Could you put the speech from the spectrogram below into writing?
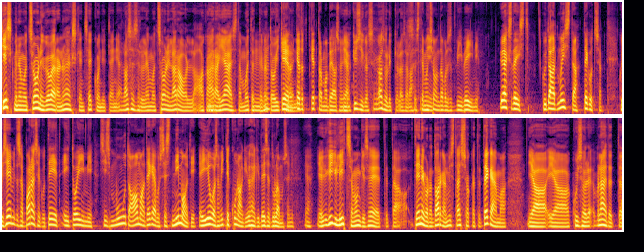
keskmine emotsiooniköver on üheksakümmend sekundit, on ju, lase sellel emotsioonil ära olla, aga ära Mhm. jää seda mõtetega Mhm. toitma, keera, ju. ketra, ketrama peas on ju, küsi, kas see on kasulik ja lase lahti. sest emotsioon tavaliselt viib ei-ni. üheksateist kui tahad mõista, tegutse. kui see, mida sa parasjagu teed, ei toimi, siis muuda oma tegevust, sest niimoodi ei jõua sa mitte kunagi ühegi teise tulemuseni. jah, ja kõige lihtsam ongi see, et, et teinekord on targem lihtsalt asju hakata tegema ja, ja kui sa näed, et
